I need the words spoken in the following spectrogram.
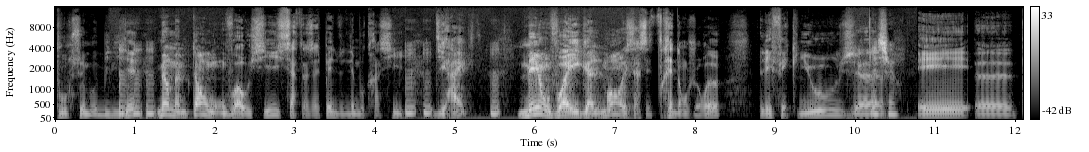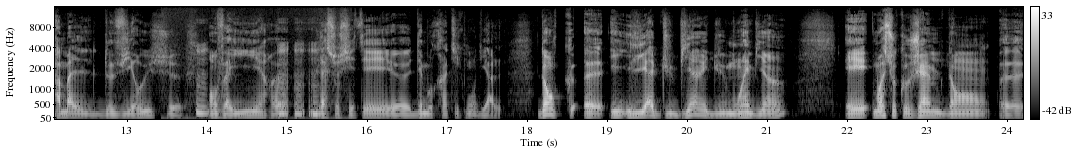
pour se mobiliser, mm, mm, mm. mais en même temps, on voit aussi certains aspects de démocratie directe, mais on voit également, et ça c'est très dangereux, les fake news euh, et euh, pas mal de virus envahir la société démocratique mondiale. Donc, euh, il y a du bien et du moins bien. Et moi, ce que j'aime dans euh,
